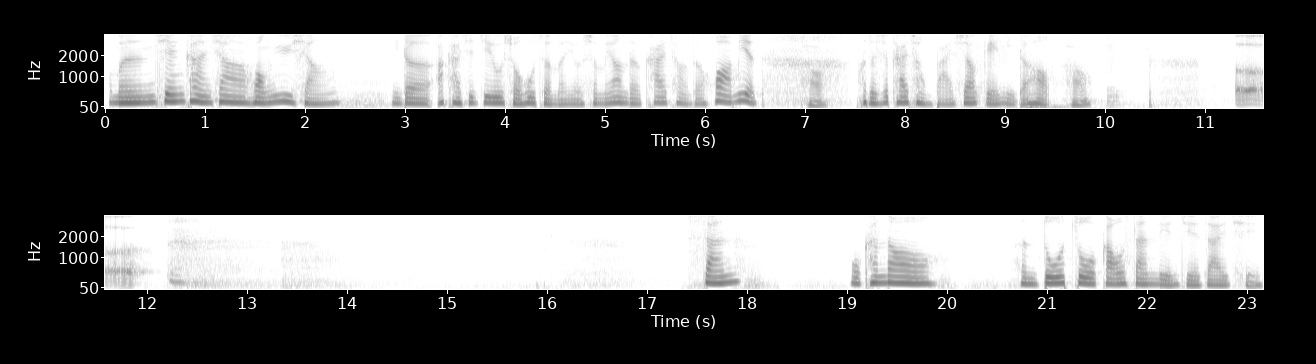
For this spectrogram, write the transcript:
我们先看一下黄玉祥，你的阿卡西记录守护者们有什么样的开场的画面？好，或者是开场白是要给你的哈。好，呃，山，我看到很多座高山连接在一起。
